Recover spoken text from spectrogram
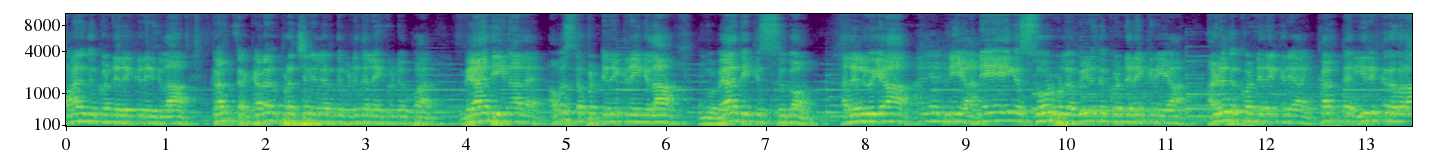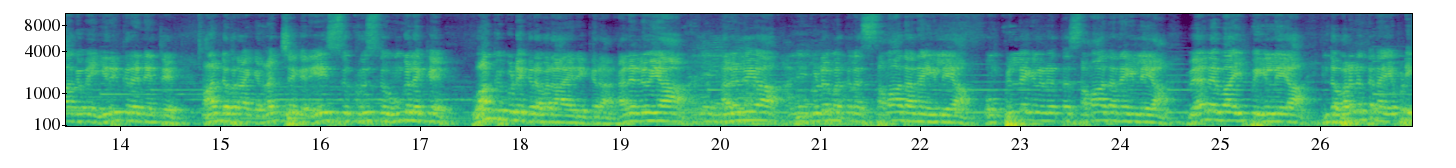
வாழ்ந்து கொண்டிருக்கிறீர்களா? கர்த்தர் கடன் பிரச்சனையில இருந்து விடுதலை கொடுப்பார். வியாதியினால அவஸ்தப்பட்டு இருக்கிறீங்களா உங்க வியாதிக்கு சுகம். அலலுயா நீ அநேக சோர்வுல விழுந்து கொண்டிருக்கிறியா? அழுது கொண்டிருக்கிறியா? கர்த்தர் இருக்கிறவராகவே இருக்கிறேன் என்று ஆண்டவராக ரட்சகர் இயேசு கிறிஸ்து உங்களுக்கு வாக்கு கொடுக்கிறவராக இருக்கிறார் அலலுயா உன் குடும்பத்துல சமாதானம் இல்லையா? உன் சமாதானம் இல்லையா? வேலை வாய்ப்பு இல்லையா? இந்த வருடத்தை நான் எப்படி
